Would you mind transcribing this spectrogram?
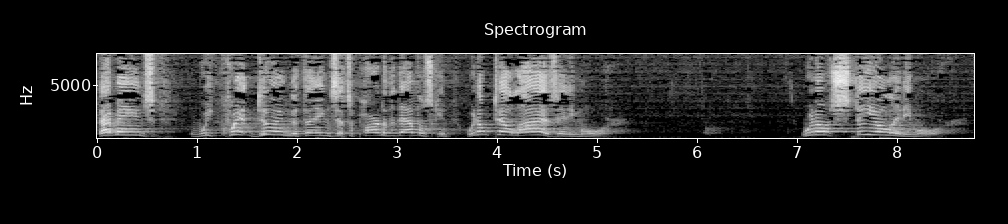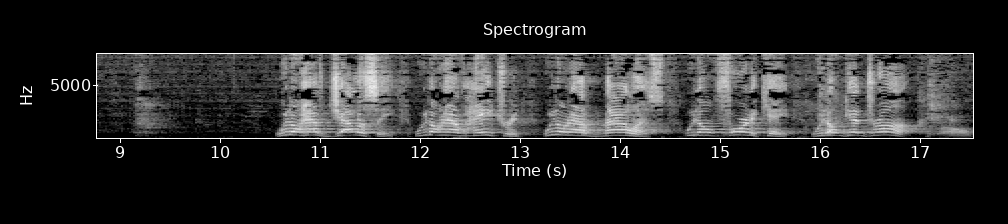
That means we quit doing the things that's a part of the devil's scheme. We don't tell lies anymore. We don't steal anymore. We don't have jealousy. We don't have hatred. We don't have malice. We don't fornicate. We don't get drunk. Well,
